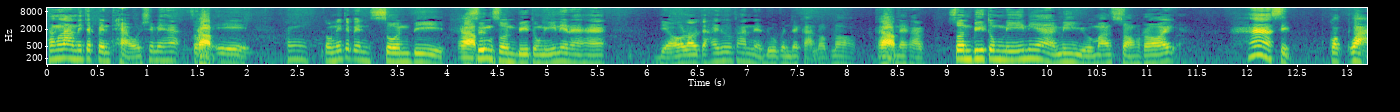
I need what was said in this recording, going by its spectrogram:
ข้างล่างนี่จะเป็นแถวใช่ไหมฮะ โซครันบ A ข้าง ตรงนี้จะเป็นโซน B ครับซึ่งโซน B ตรงนี้เนี่ยนะฮะเดี๋ยวเราจะให้ทุกท่านเนี่ยดูบรรยากาศรอบครับ ๆนะครับโซน B ตรงนี้เนี่ยมีอยู่ประมาณ250 กว่ากว่า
